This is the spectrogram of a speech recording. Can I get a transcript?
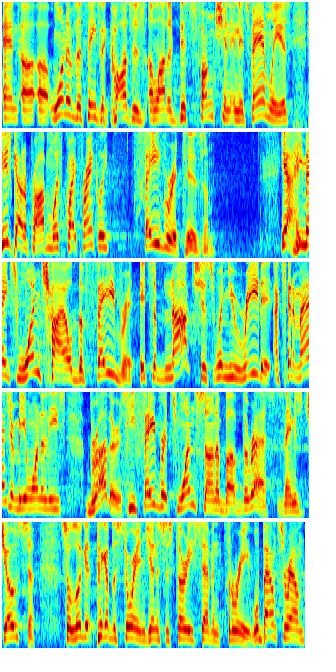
And uh, uh, one of the things that causes a lot of dysfunction in his family is he's got a problem with, quite frankly, favoritism. Yeah, he makes one child the favorite. It's obnoxious when you read it. I can't imagine being one of these brothers. He favorites one son above the rest. His name is Joseph. So look at pick up the story in Genesis 37, 3. We'll bounce around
